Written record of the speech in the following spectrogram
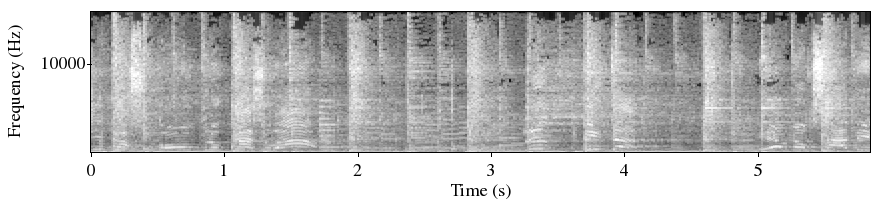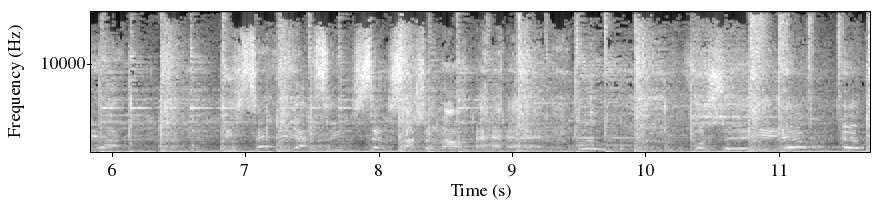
esse nosso encontro casual. Entanto, eu não sabia que seria assim sensacional. Uh, você e eu, eu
